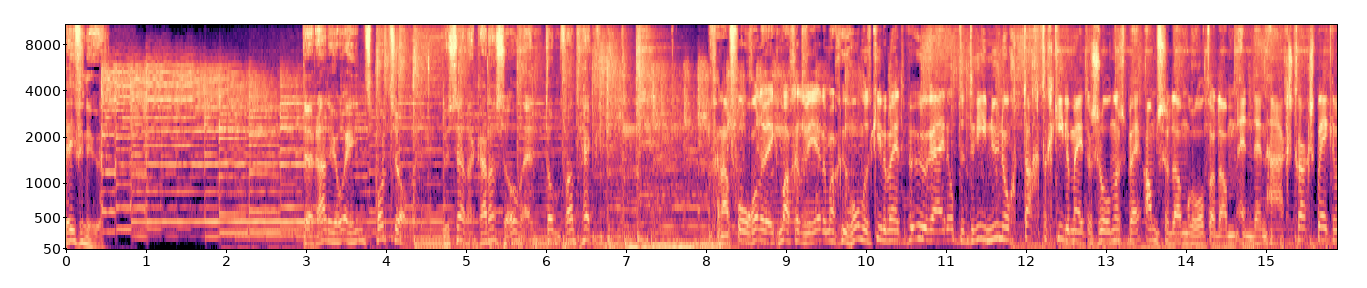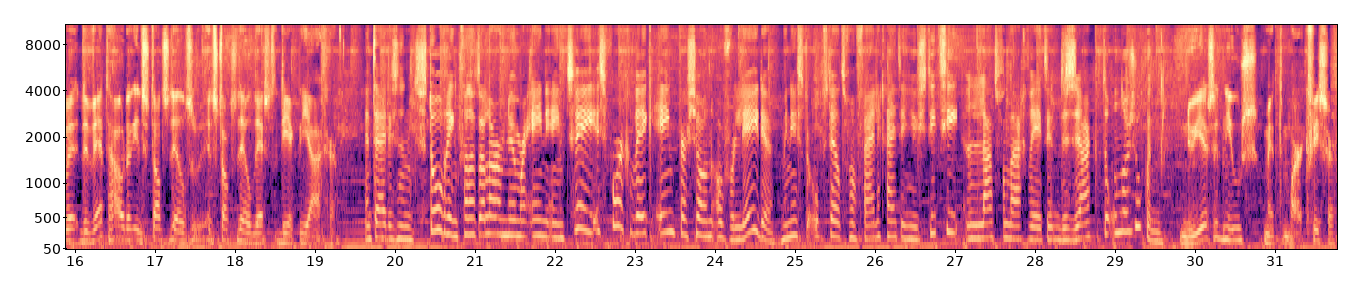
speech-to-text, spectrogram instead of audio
7 uur. De Radio 1 Sportshow. Luciana Carrasso en Tom van Hek. Vanaf volgende week mag het weer. Dan mag u 100 km per uur rijden op de drie nu nog 80 kilometer zones... bij Amsterdam, Rotterdam en Den Haag. Straks spreken we de wethouder in in Stadsdeel West, Dirk de Jager. En tijdens een storing van het alarmnummer 112 is vorige week één persoon overleden. Minister Opstelt van Veiligheid en Justitie laat vandaag weten de zaak te onderzoeken. Nu eerst het nieuws met Mark Visser.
